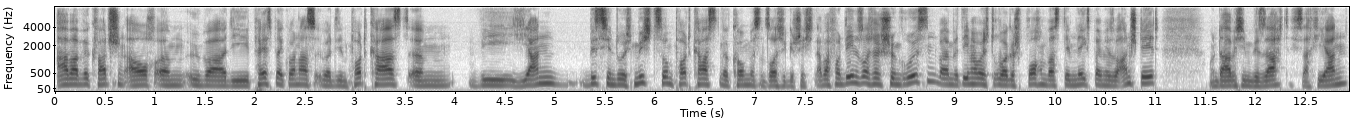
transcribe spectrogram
Aber wir quatschen auch ähm, über die Paceback Runners, über den Podcast, ähm, wie Jan ein bisschen durch mich zum Podcasten gekommen ist und solche Geschichten. Aber von dem soll ich euch schön grüßen, weil mit dem habe ich drüber gesprochen, was demnächst bei mir so ansteht. Und da habe ich ihm gesagt, ich sage Jan,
